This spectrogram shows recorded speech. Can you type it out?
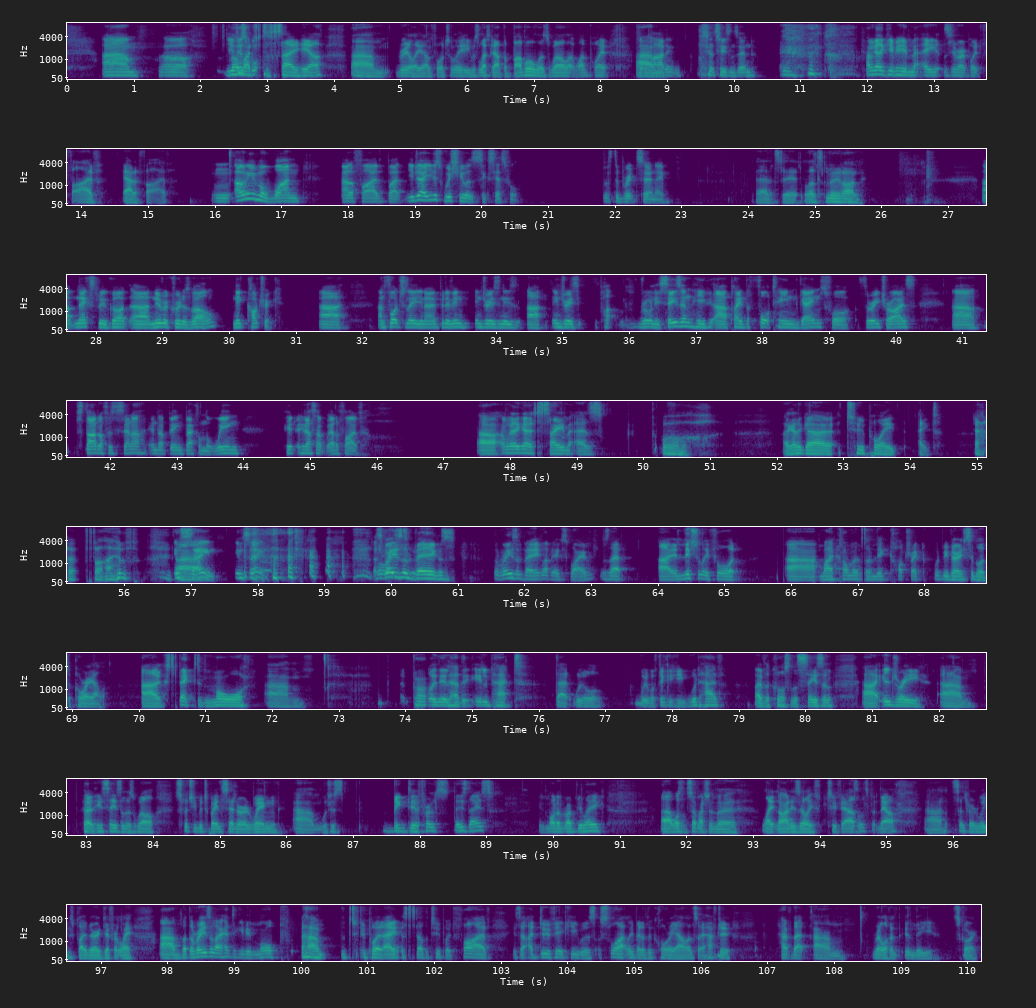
Um, oh, you Not just much to say here. Um, really, unfortunately, he was left out the bubble as well at one point. Departing um, at season's end. I'm going to give him a 0.5 out of five. Mm, I'll give him a one out of five, but you know, you just wish he was successful with the Brit surname. That's it. Let's move on. Up next, we've got uh, new recruit as well, Nick Cotric. Uh, unfortunately, you know, a bit of in- injuries in his uh, injuries pu- ruined his season. He uh, played the 14 games for three tries. Uh, started off as a center, end up being back on the wing. Hit hit us up out of five. Uh, I'm going to go same as. Oh, I'm going to go 2.8 out of 5. Insane. Insane. the reason being was the reason being. Let me explain. Was that I initially thought uh, my comments on Nick Cotric would be very similar to Corey Allen. Uh, expected more. Um, probably didn't have the impact that we'll we were thinking he would have over the course of the season. Uh, injury um, hurt his season as well. Switching between center and wing, um, which is big difference these days in modern rugby league. Uh, wasn't so much in the late 90s, early 2000s, but now uh, centre and wings play very differently. Um, but the reason I had to give him more, um, the 2.8 instead of the 2.5, is that I do think he was slightly better than Corey Allen, so I have to have that um, relevant in the scoring.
